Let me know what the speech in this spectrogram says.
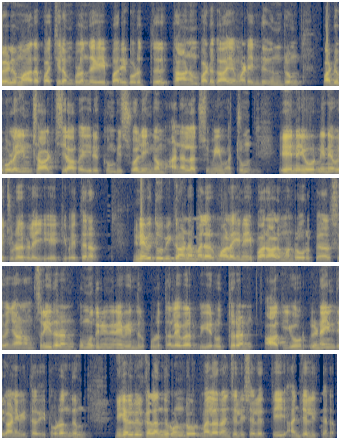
ஏழு மாத பச்சிலம் குழந்தையை பறிகொடுத்து தானும் படுகாயமடைந்து இன்றும் படுகொலையின் சாட்சியாக இருக்கும் விஸ்வலிங்கம் அனலட்சுமி மற்றும் ஏனையோர் நினைவுச் சுடர்களை ஏற்றி வைத்தனர். நினைவு தூபிக்கான மலர் மாலையினை பாராளுமன்ற உறுப்பினர் சிவஞானம் ஸ்ரீதரன் குமுதினி நினைவேந்தல் குழு தலைவர் வி. ருத்ரன் ஆகியோர் இணைந்து அணிவித்ததை தொடர்ந்து நிகழ்வில் கலந்து கொண்டோர் மலர் அஞ்சலி செலுத்தி அஞ்சலித்தனர்.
